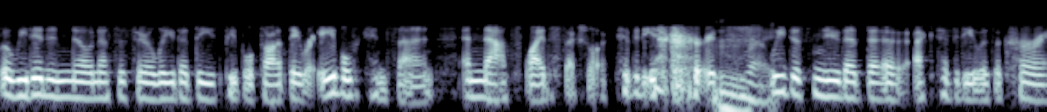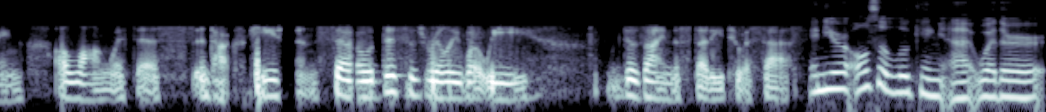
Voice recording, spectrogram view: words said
but we didn't know necessarily that these people thought they were able to consent, and that's why the sexual activity occurred. Right. We just knew that the activity was occurring along with this intoxication. So, this is really what we designed the study to assess. And you're also looking at whether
